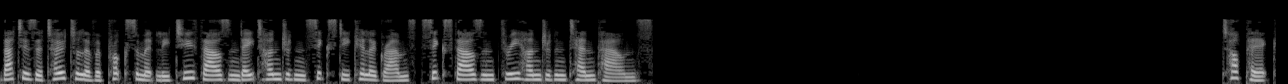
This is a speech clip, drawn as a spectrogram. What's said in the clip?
That is a total of approximately 2,860 kilograms (6,310 pounds). Topic:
